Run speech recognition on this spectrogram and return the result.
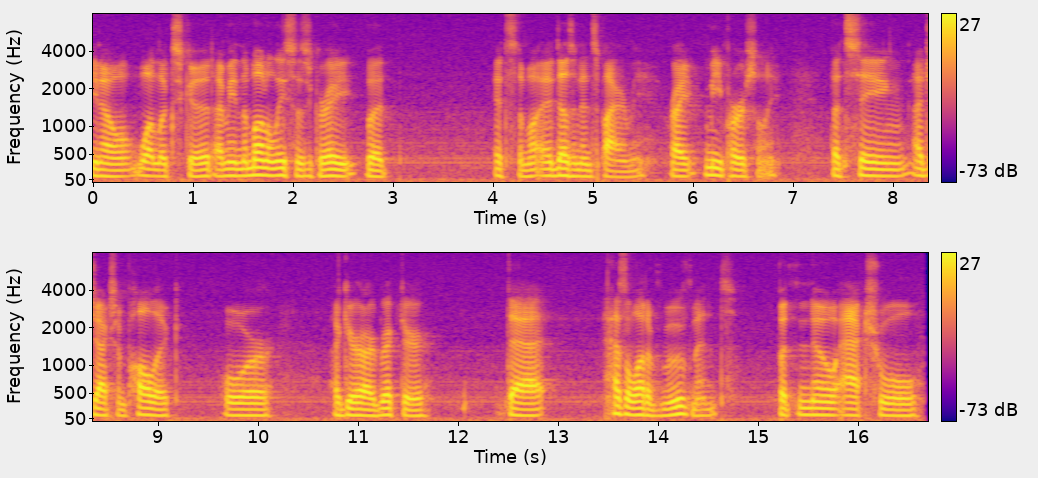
you know, what looks good. I mean, the Mona Lisa is great, but it's the it doesn't inspire me, right? Me personally. But seeing a Jackson Pollock or a Gerhard Richter that has a lot of movement, but no actual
